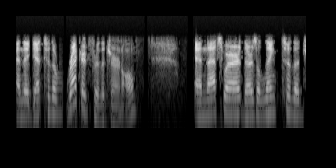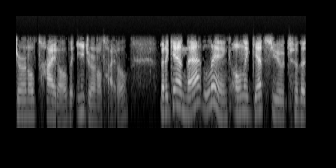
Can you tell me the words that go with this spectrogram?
and they get to the record for the journal. And that's where there's a link to the journal title, the e-journal title. But again, that link only gets you to the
